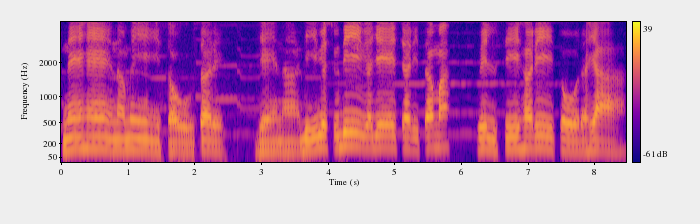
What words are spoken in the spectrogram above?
સ્નેહે નમી સૌ તરે જેના દિવ્ય સુદિવ્ય જે ચરિતમાં વિલસી હરિ તો રહ્યા.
